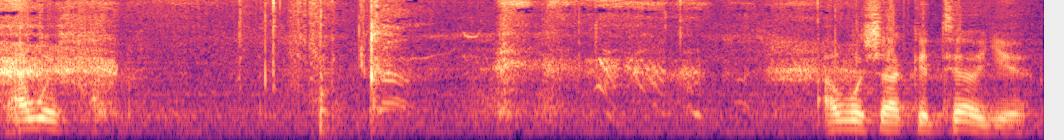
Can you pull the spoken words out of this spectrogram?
I wish. I wish I could tell you,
